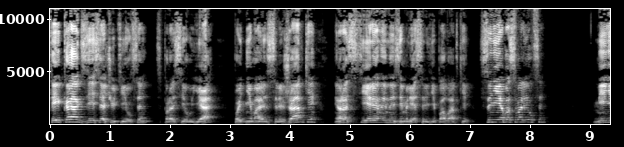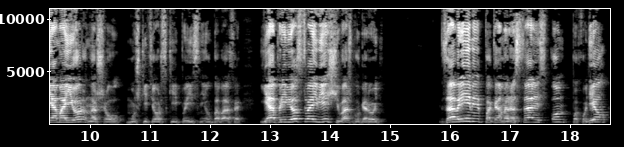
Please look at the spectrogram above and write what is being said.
«Ты как здесь очутился?» – спросил я, поднимаясь с лежанки, растерянный на земле среди палатки. «С неба свалился?» «Меня майор нашел», – мушкетерский пояснил бабаха. «Я привез твои вещи, ваш благородь». За время, пока мы расстались, он похудел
